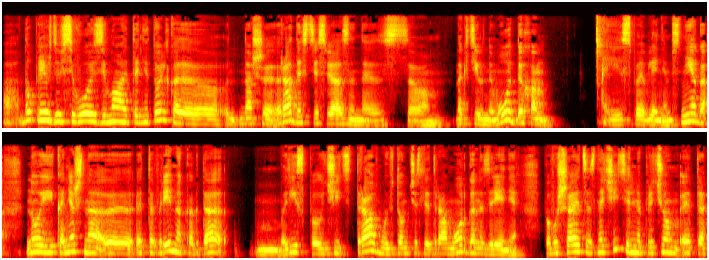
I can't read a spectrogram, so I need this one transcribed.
А, ну, прежде всего, зима – это не только э, наши радости, связанные с эм, активным отдыхом, и с появлением снега. Но и, конечно, э, это время, когда риск получить травму, и в том числе травму органа зрения, повышается значительно, причем это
